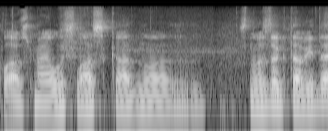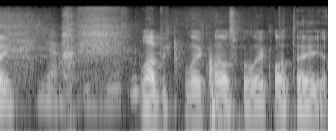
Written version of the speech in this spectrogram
Klaus Mēlis lasa kādu no nozagtā vidē. Jā. Labi, lai Klaus paliek Latvijā.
